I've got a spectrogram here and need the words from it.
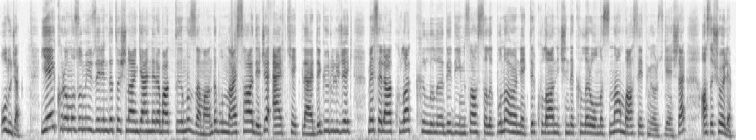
olacak. Y kromozomu üzerinde taşınan genlere baktığımız zaman da bunlar sadece erkeklerde görülecek. Mesela kulak kıllılığı dediğimiz hastalık buna örnektir. Kulağın içinde kıllar olmasından bahsetmiyoruz gençler. Aslında şöyle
